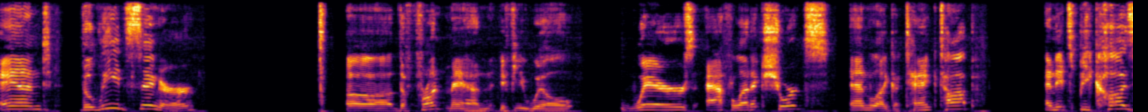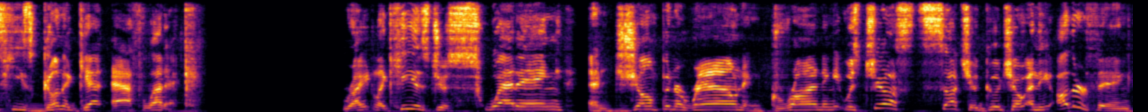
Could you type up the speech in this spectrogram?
And the lead singer, uh, the front man, if you will, wears athletic shorts and like a tank top. And it's because he's gonna get athletic. Right? Like he is just sweating and jumping around and grinding. It was just such a good show. And the other thing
